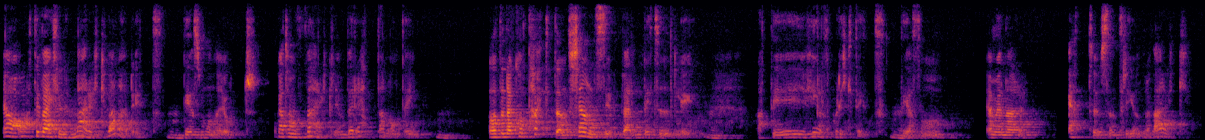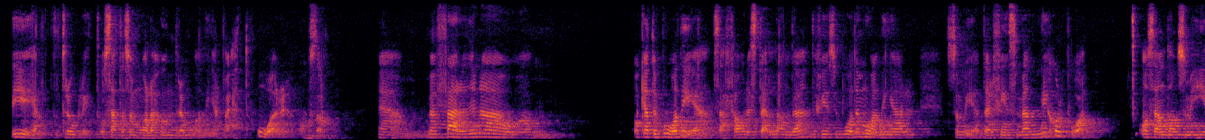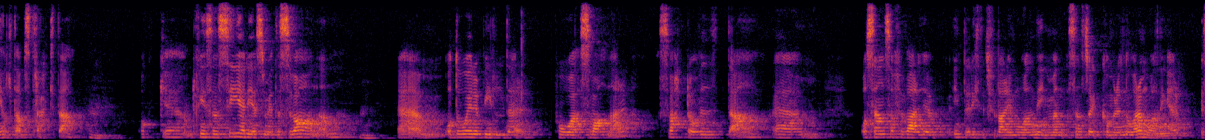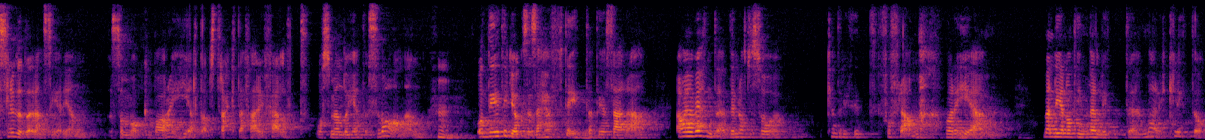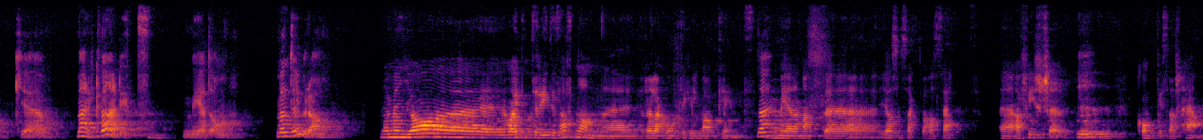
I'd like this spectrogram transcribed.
ja att det verkligen är märkvärdigt, Mm. det som hon har gjort. Och att hon verkligen berättar någonting. Mm. Och att den där kontakten känns ju väldigt tydlig. Mm. Att det är ju helt på riktigt. Mm. Det som, jag menar, 1300 verk. Det är ju helt otroligt. att sätta sig och måla 100 målningar på ett år också. Ehm, Men färgerna och, och att det både är så här föreställande. Det finns ju både målningar som är där det finns människor på och sen de som är helt abstrakta. Mm. Och eh, det finns en serie som heter Svanen Mm. Ehm, och då är det bilder på svanar, svarta och vita. Ehm, Och sen så för varje, inte riktigt för varje målning, men sen så kommer det några målningar i slutet av den serien som och bara är helt abstrakta färgfält och som ändå heter Svanen. Mm. Och det tycker jag också är så häftigt att det är så här, ja jag vet inte, det låter så, jag kan inte riktigt få fram vad det är. Men det är någonting väldigt eh, märkligt och eh, märkvärdigt med dem. Men du då? Nej men jag eh, har inte riktigt haft någon relation till Hilma af Klint. Nej. Mer än att jag som sagt har sett eh, affischer i kompisars hem.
